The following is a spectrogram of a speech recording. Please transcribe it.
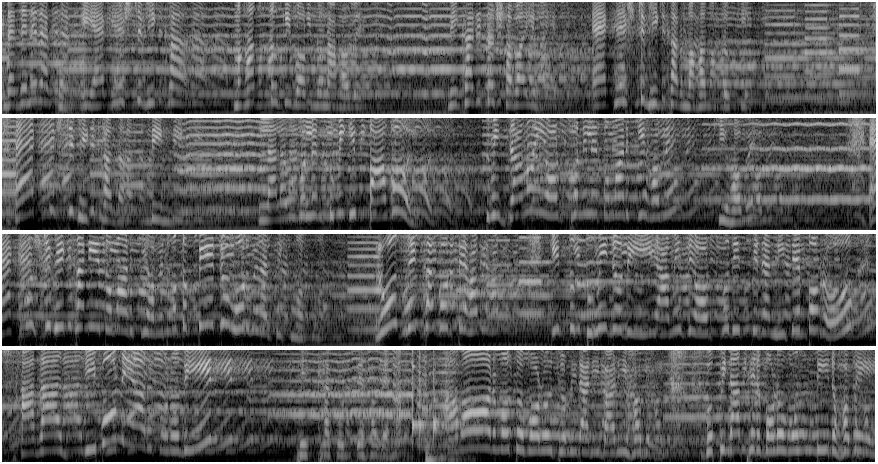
এটা জেনে রাখুন, এই এক মুষ্টি ভিক্ষা মাহাত্ম কি বর্ণনা হবে? ভিখারি তো সবাই হয়। এক মুষ্টি ভিক্ষার মাহাত্ম কি? এক মুষ্টি ভিক্ষা দিন। লালাবু বললেন, তুমি কি পাগল? তুমি জানো এই অর্থ নিলে তোমার কি হবে? কি হবে? এক মুষ্টি ভিক্ষা নিয়ে তোমার কি হবে? তোমার তো পেটও ভরবে না ঠিক মতো রোজ ভিক্ষা করতে হবে। কিন্তু তুমি যদি, আমি যে অর্থ দিচ্ছি এটা নিতে পারো, সারা জীবনে আর কোনোদিন ভিক্ষা করতে হবে না। আমার মতো বড় জমিদারি বাড়ি হবে, গোপীনাথের বড় মন্দির হবে,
